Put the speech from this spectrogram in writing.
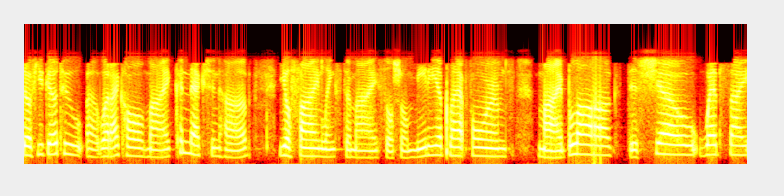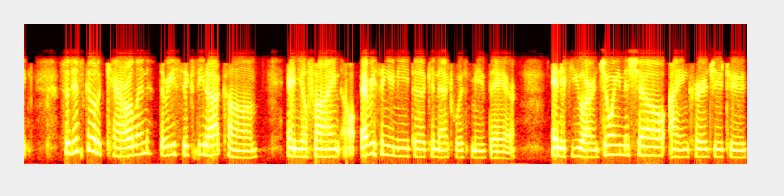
So if you go to uh, what I call my connection hub, you'll find links to my social media platforms, my blog, this show, website. So just go to carolyn360.com and you'll find everything you need to connect with me there. And if you are enjoying the show, I encourage you to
